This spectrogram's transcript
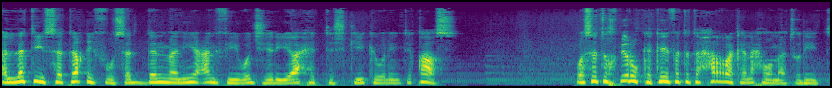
التي ستقف سدا منيعا في وجه رياح التشكيك والانتقاص. وستخبرك كيف تتحرك نحو ما تريد.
